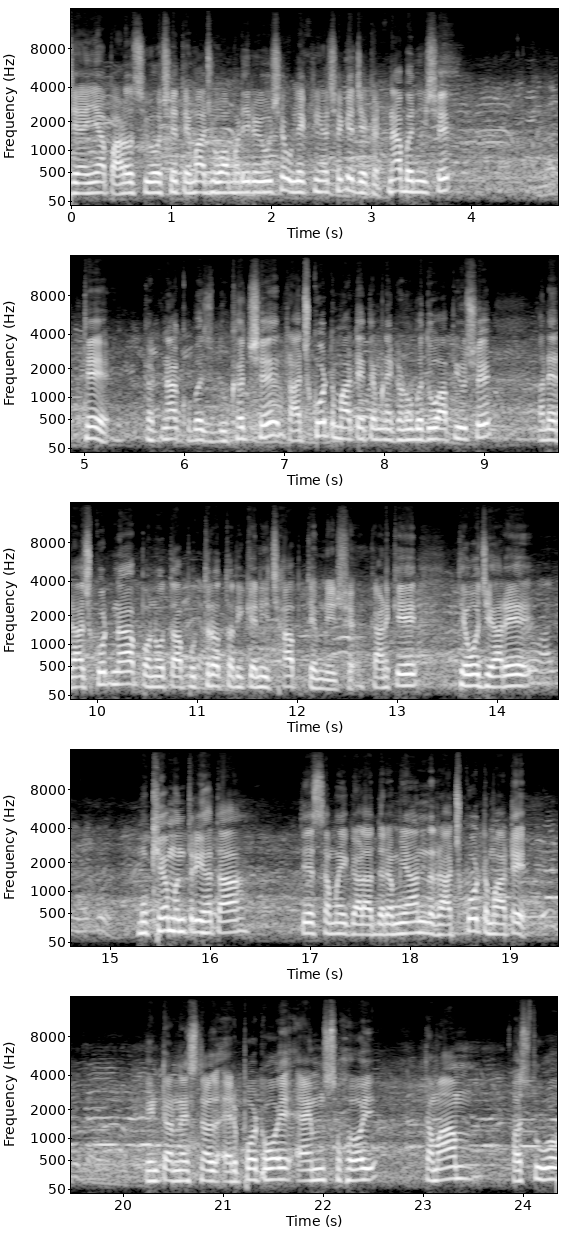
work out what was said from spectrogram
જે અહીંયા પાડોશીઓ છે તેમાં જોવા મળી રહ્યું છે. ઉલ્લેખનીય છે કે જે ઘટના બની છે, તે ઘટના ખૂબ જ દુઃખદ છે. રાજકોટ માટે તેમણે ઘણું બધું આપ્યું છે. અને રાજકોટના પનોતા પુત્ર તરીકેની છાપ તેમની છે. કારણ કે તેઓ જ્યારે મુખ્યમંત્રી હતા, તે સમયગાળા દરમિયાન રાજકોટ માટે ઇન્ટરનેશનલ એરપોર્ટ હોય, એમ્સ હોય, તમામ વસ્તુઓ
